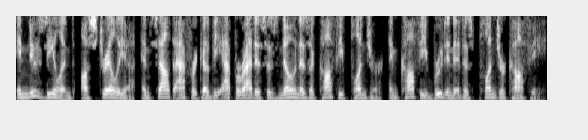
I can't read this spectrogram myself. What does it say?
In New Zealand, Australia, and South Africa the apparatus is known as a coffee plunger, and coffee brewed in it is plunger coffee.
